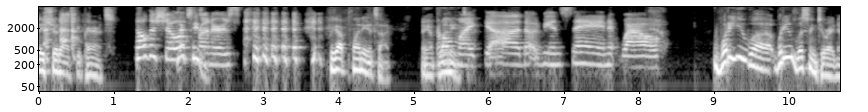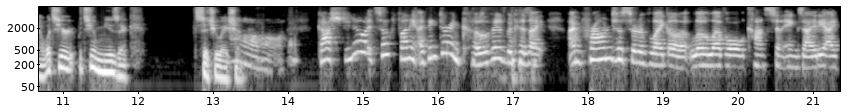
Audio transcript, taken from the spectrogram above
They should ask your parents. All the show up runners. We got plenty of time. Oh my god, that would be insane! Wow. What are you uh what are you listening to right now? What's your what's your music situation? Oh gosh, you know it's so funny. I think during COVID because I I'm prone to sort of like a low level constant anxiety. I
